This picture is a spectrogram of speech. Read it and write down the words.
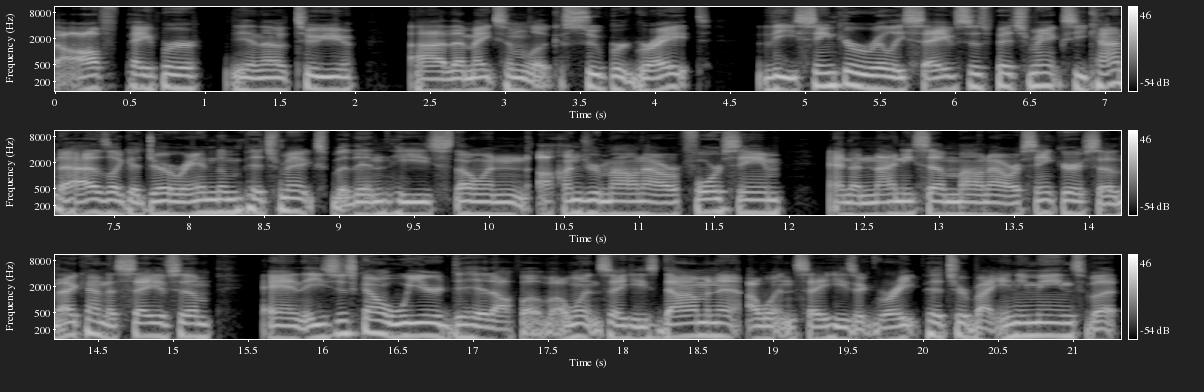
pa- off paper, you know, to you uh, that makes him look super great. the sinker really saves his pitch mix. He kind of has like a Joe Random pitch mix, but then he's throwing a 100 mile an hour four seam and a 97 mile an hour sinker. So that kind of saves him. And he's just kind of weird to hit off of. I wouldn't say he's dominant. I wouldn't say he's a great pitcher by any means, but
